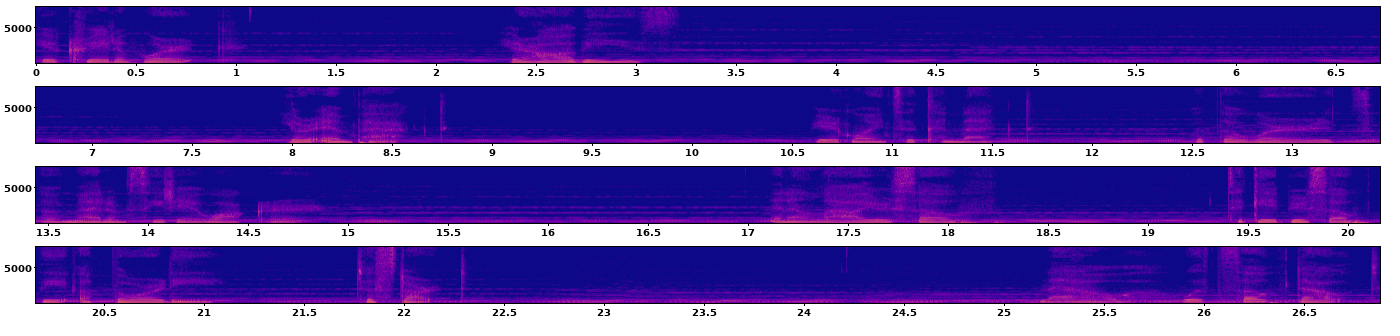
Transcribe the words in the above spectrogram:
your creative work, your hobbies, your impact. We are going to connect with the words of Madam C.J. Walker and allow yourself to give yourself the authority to start. Now, with self doubt,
